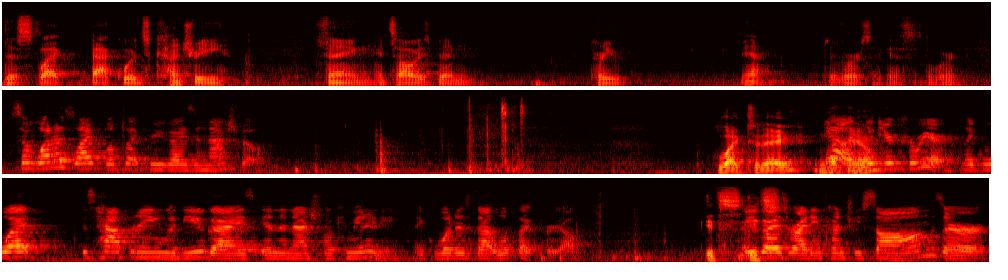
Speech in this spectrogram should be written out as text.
this like backwoods country thing. It's always been pretty, yeah, diverse. I guess is the word. So, what does life look like for you guys in Nashville? Like today, yeah, like now? with your career. Like, what is happening with you guys in the Nashville community? Like, what does that look like for y'all? It's Are you guys writing country songs, or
